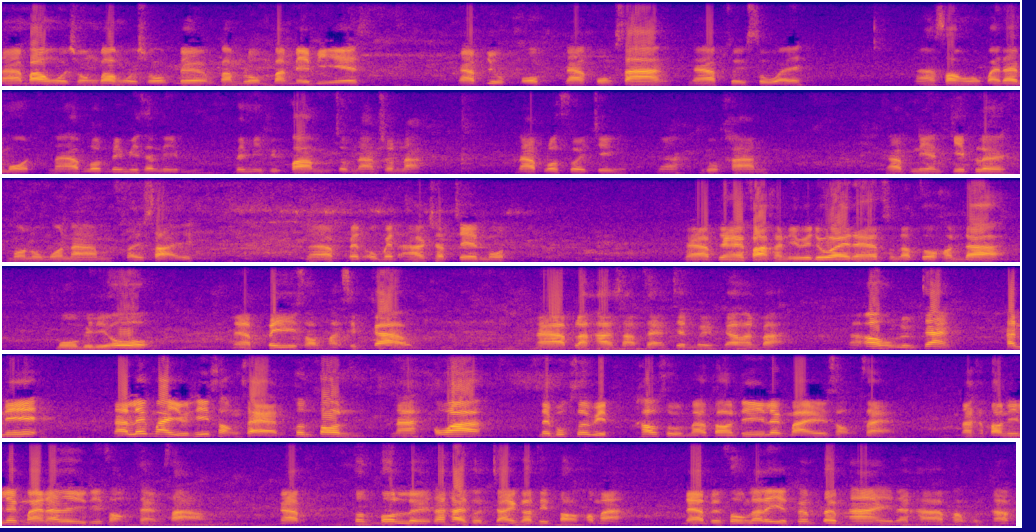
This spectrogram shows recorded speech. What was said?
นะเบ้าหัวชงเบ้าหัวโชคเดิมปั๊มลมปั๊ม ABS นะครับอยู่ครบนะโครงสร้างนะครับสวยๆนะส่องลงไปได้หมดนะครับรถไม่มีสนิม ไม่มีพิคว่ำจมน้ำชนหนักนะครับรถสวยจริงนะดูคานนะครับเนียนกิฟเลยมอนงมอน้ำใสๆนะครับเป็นโอเมนอาร์คชัดเจนหมดนะครับยังไงฝากคันนี้ไว้ด้วยนะครับสำหรับตัว Honda Mobilio นะครับปี 2019 นะครับ ราคา 379,000 บาทอ้าวผมลืมแจ้ง คันนี้ นะเลขไมาอยู่ที่ 200,000ต้นๆนะ เพราะว่าในบุ๊กเซอร์วิสเข้าศูนย์มาตอนที่เลขไม้200,000นะครับตอนนี้เลขไม้น่าจะอยู่ที่203,000นะครับต้นๆเลย ถ้าใครสนใจก็ติดต่อเข้ามานะครับเดี๋ยวส่งรายละเอียดเพิ่มเติมให้นะครับขอบคุณครับ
